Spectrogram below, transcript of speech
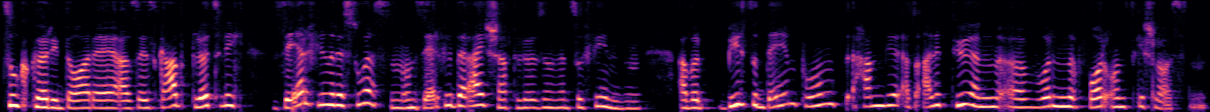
Zugkorridore. Also es gab plötzlich sehr viele Ressourcen und sehr viel Bereitschaft, Lösungen zu finden. Aber bis zu dem Punkt haben wir, also alle Türen äh, wurden vor uns geschlossen.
